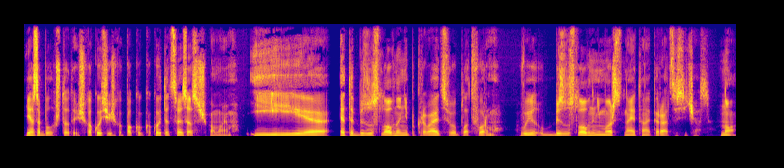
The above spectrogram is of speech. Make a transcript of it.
Я забыл что-то еще, какой-то, какой-то CSS еще, по-моему. И это, безусловно, не покрывает всю платформу. Вы, безусловно, не можете на это опираться сейчас. Но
